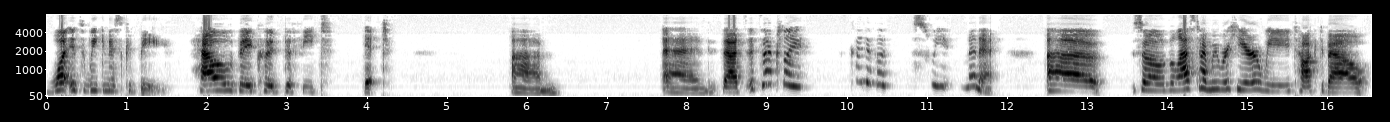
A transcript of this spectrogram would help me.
what its weakness could be. How they could defeat it. Um, and that's, it's actually kind of a sweet minute. Uh, so the last time we were here, we talked about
